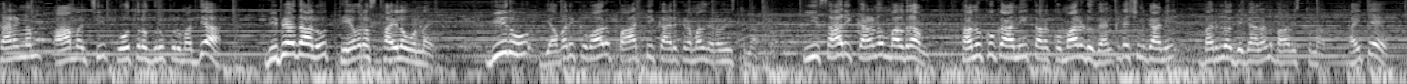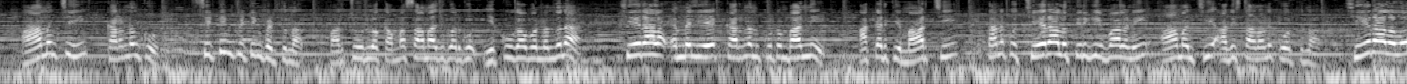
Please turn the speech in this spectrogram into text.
కరణం ఆమంచి పోతుల గ్రూపుల మధ్య విభేదాలు తీవ్ర స్థాయిలో ఉన్నాయి. వీరు ఎవరికి వారు పార్టీ కార్యక్రమాలు నిర్వహిస్తున్నారు. ఈసారి కరణం బలరాం తనకు కానీ తన కుమారుడు వెంకటేష్ను కానీ బరిలో దిగాలని భావిస్తున్నారు. అయితే ఆమంచి కరణంకు సిట్టింగ్ ఫిట్టింగ్ పెడుతున్నారు. పర్చూరులో కమ్మ సామాజిక వర్గం ఎక్కువగా ఉన్నందున చీరాల ఎమ్మెల్యే కరణం కుటుంబాన్ని అక్కడికి మార్చి తనకు చీరాలు తిరిగి ఇవ్వాలని ఆమంచి అధిష్టానాన్ని కోరుతున్నారు. చీరాలలో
